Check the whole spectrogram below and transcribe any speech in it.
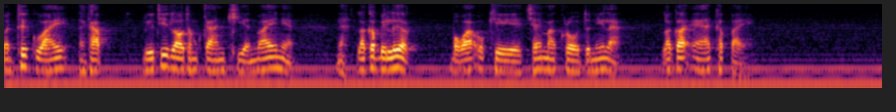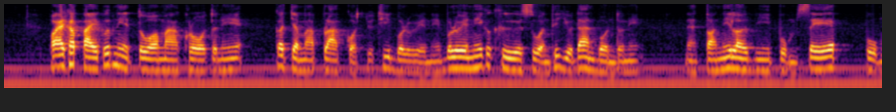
บันทึกไว้นะครับ หรือที่เราทำการเขียนไว้เนี่ยนะแล้วก็ไปเลือกบอกว่าโอเค ใช้มาโครตัวนี้แหละ แล้วก็แอดเข้าไปพอแอดเข้าไปปุ๊บเนี่ยตัวมาโครตัวนี้ก็จะมาปรากฏอยู่ที่บริเวณนี้ บริเวณนี้ก็คือส่วนที่อยู่ด้านบนตัวนี้นะตอนนี้เรามีปุ่มเซฟปุ่ม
